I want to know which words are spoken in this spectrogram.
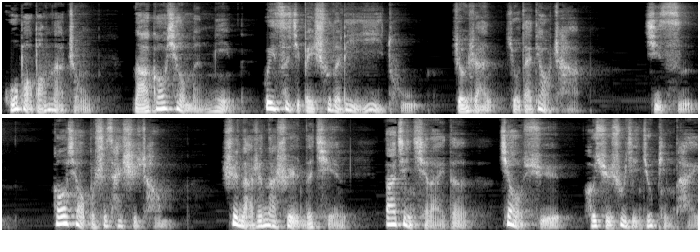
国宝帮那种拿高校门面为自己背书的利益意图，仍然有待调查。其次，高校不是菜市场，是拿着纳税人的钱搭建起来的教学和学术研究平台，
